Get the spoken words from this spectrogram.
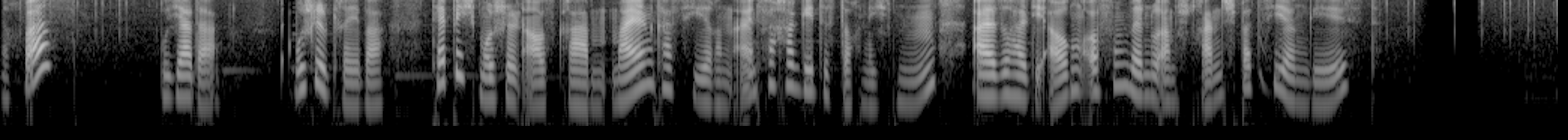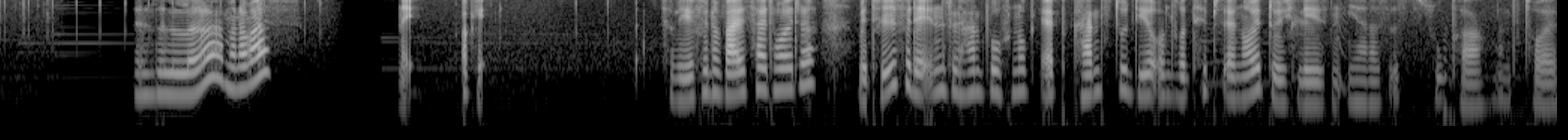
Noch was? Oh ja, da. Muschelgräber. Teppichmuscheln ausgraben, Meilen kassieren. Einfacher geht es doch nicht, hm? Also halt die Augen offen, wenn du am Strand spazieren gehst. Haben wir noch was? Nee. Okay. Was haben wir hier für eine Weisheit heute? Mit Hilfe der Inselhandbuch Nook App kannst du dir unsere Tipps erneut durchlesen. Ja, das ist super. Ganz toll.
